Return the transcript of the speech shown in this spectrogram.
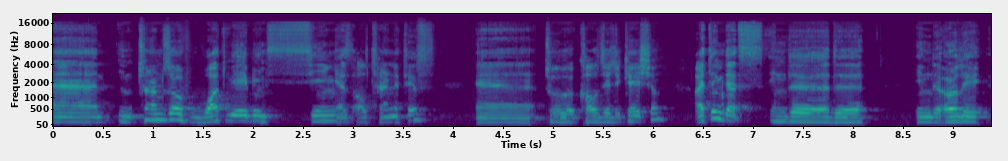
and in terms of what we have been seeing as alternatives uh, to college education, I think that's in the the in the early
